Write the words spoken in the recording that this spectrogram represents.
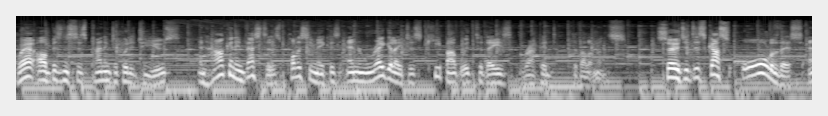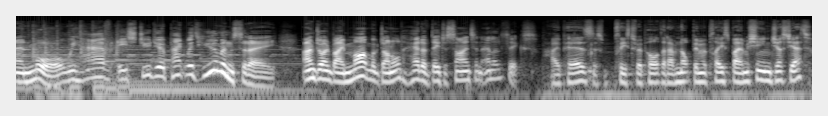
Where are businesses planning to put it to use? And how can investors, policymakers, and regulators keep up with today's rapid developments? So, to discuss all of this and more, we have a studio packed with humans today. I'm joined by Mark McDonald, Head of Data Science and Analytics. Hi, Piers. Pleased to report that I've not been replaced by a machine just yet.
